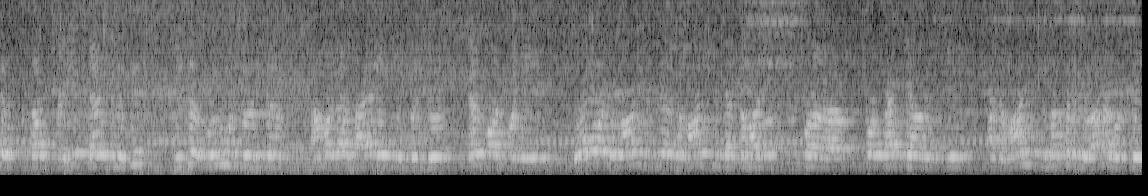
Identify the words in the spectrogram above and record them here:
டேங்கர் அதாவது பெரிய டேங்கருக்கு மிக கொள்முதல் வரைக்கும் நம்ம தான் தயாரிப்பு பெற்று ஏற்பாடு பண்ணி ஒவ்வொரு மாநிலத்தையும் அந்த மாநிலத்துக்கு ஏற்ற மாதிரி இப்போ- இப்போ ஃபேக்டரி ஆரம்பிச்சு அந்த மாநிலத்து மக்களுக்கு வேலை கொடுத்து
